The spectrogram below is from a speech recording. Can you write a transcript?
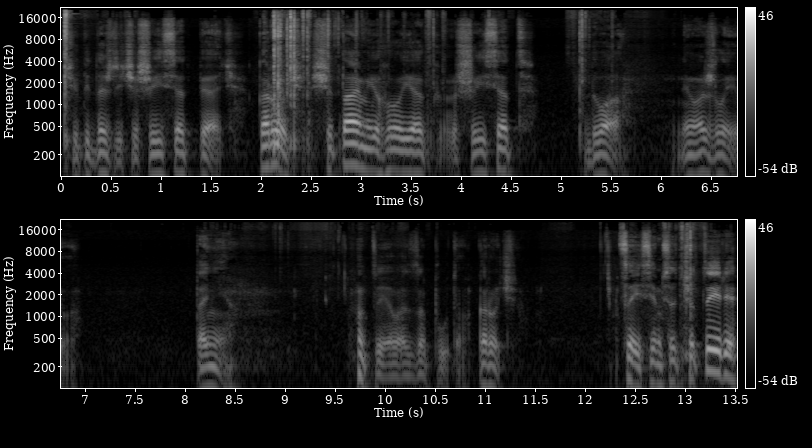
Чи підожди, чи 65. Коротше, вважаємо його як 62. Неважливо. Та ні. Це я вас запутав. Коротше, цей 74,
